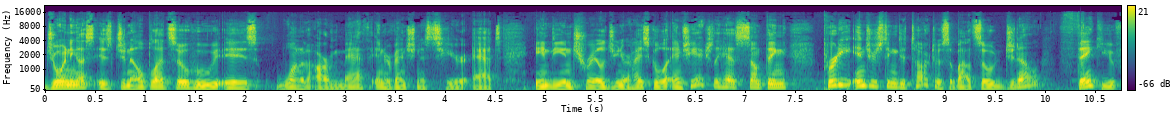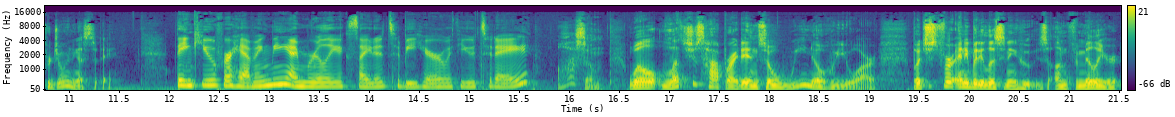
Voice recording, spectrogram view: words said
Joining us is Janelle Bledsoe, who is one of our math interventionists here at Indian Trail Junior High School. And she actually has something pretty interesting to talk to us about. So, Janelle, thank you for joining us today. Thank you for having me. I'm really excited to be here with you today. Awesome. Well, let's just hop right in so we know who you are. But just for anybody listening who's unfamiliar,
